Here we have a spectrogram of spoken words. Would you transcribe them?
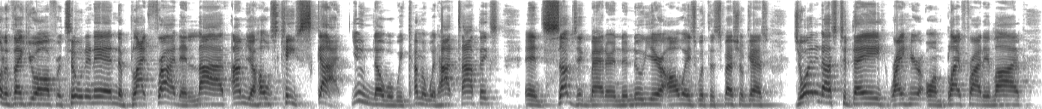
Want to thank you all for tuning in to Black Friday Live. I'm your host, Keith Scott. You know where we coming with hot topics and subject matter in the new year, always with a special guest. Joining us today, right here on Black Friday Live,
